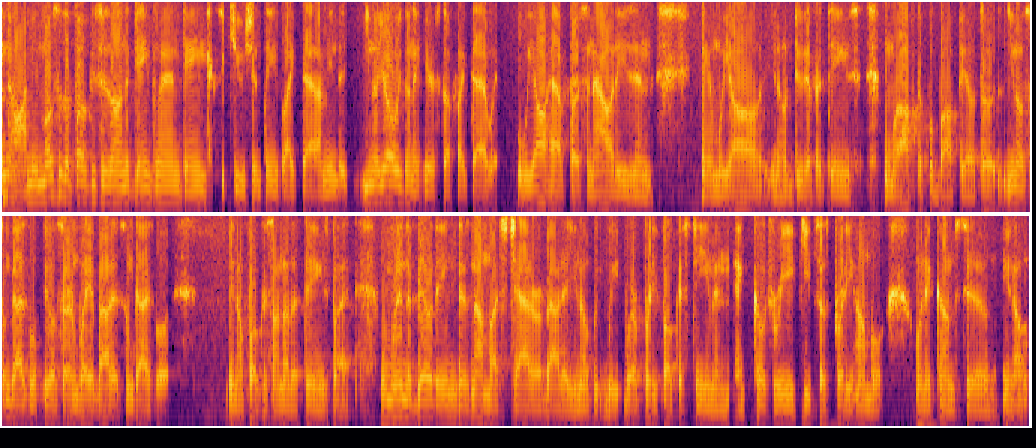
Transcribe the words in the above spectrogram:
No, I mean most of the focus is on the game plan, game execution, things like that. I mean, you know, you're always going to hear stuff like that. We all have personalities and and we all, you know, do different things when we're off the football field. So, you know, some guys will feel a certain way about it. Some guys will, you know, focus on other things. But when we're in the building, there's not much chatter about it. You know, we, we, are a pretty focused team, and, and Coach Reid keeps us pretty humble when it comes to, you know,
